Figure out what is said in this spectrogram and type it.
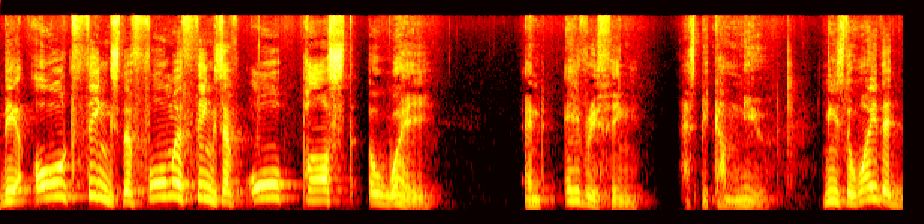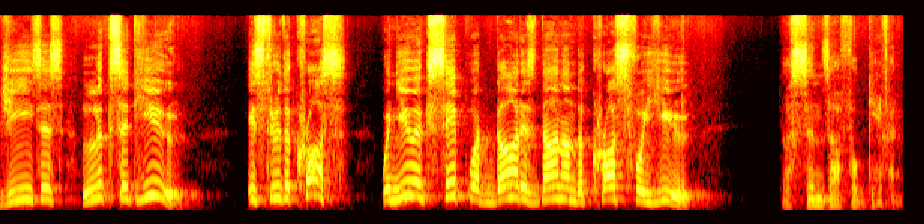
the old things, the former things have all passed away and everything has become new. It means the way that Jesus looks at you is through the cross. When you accept what God has done on the cross for you, your sins are forgiven.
